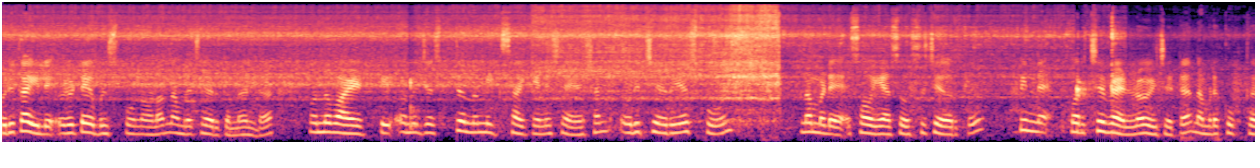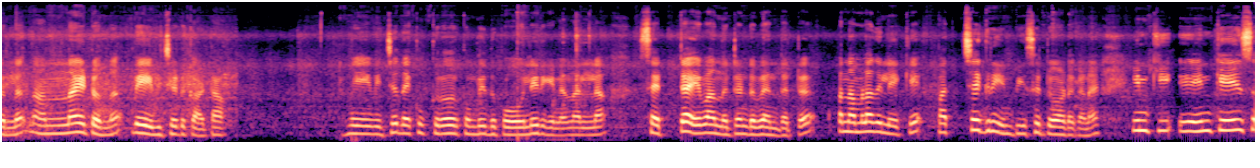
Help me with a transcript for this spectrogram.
ഒരു കയ്യിൽ ഒരു ടേബിൾ സ്പൂണോളം നമ്മൾ ചേർക്കുന്നുണ്ട്. ഒന്ന് വഴറ്റി ഒന്ന് ജസ്റ്റ് ഒന്ന് മിക്സ് ആക്കിയതിന് ശേഷം ഒരു ചെറിയ സ്പൂൺ നമ്മുടെ സോയാ സോസ് ചേർത്തു. പിന്നെ കുറച്ച് വെള്ളം ഒഴിച്ചിട്ട് നമ്മുടെ കുക്കറിൽ നന്നായിട്ടൊന്ന് വേവിച്ചെടുക്കാം കേട്ടോ. വേവിച്ച് ഇതേ കുക്കർ തീർക്കുമ്പോൾ ഇതുപോലെ ഇരിക്കുന്നത് നല്ല സെറ്റായി വന്നിട്ടുണ്ട് വെന്തിട്ട്. അപ്പം നമ്മളതിലേക്ക് പച്ച ഗ്രീൻ പീസ് ഇട്ട് കൊടുക്കണേ. ഇൻ ഇൻ കേസ്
